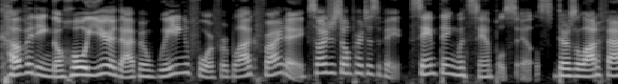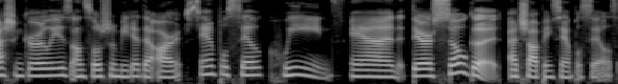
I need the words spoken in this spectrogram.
coveting the whole year that I've been waiting for for Black Friday. So I just don't participate. Same thing with sample sales. There's a lot of fashion girlies on social media that are sample sale queens and they're so good at shopping sample sales.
